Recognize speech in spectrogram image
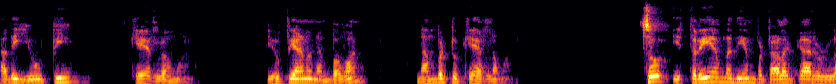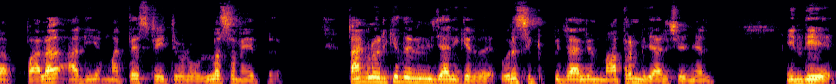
അത് യു പിയും കേരളവുമാണ്. യു പി ആണ് നമ്പർ വൺ നമ്പർ ടു കേരളമാണ്. സോ ഇത്രയും അധികം പട്ടാളക്കാരുള്ള പല അധികം മറ്റേ സ്റ്റേറ്റുകളും ഉള്ള സമയത്ത് താങ്കൾ ഒരിക്കലും വിചാരിക്കരുത്. ഒരു സിഖ് ബറ്റാലിയൻ മാത്രം വിചാരിച്ചു കഴിഞ്ഞാൽ ഇന്ത്യയെ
